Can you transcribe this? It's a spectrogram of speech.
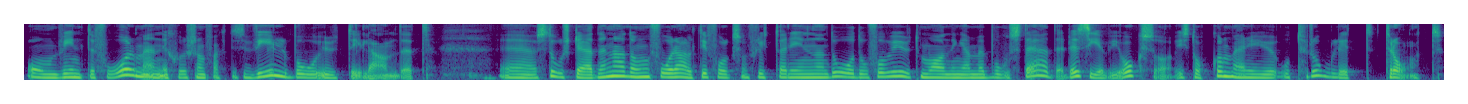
om vi inte får människor som faktiskt vill bo ute i landet. Eh, storstäderna de får alltid folk som flyttar in ändå och då får vi utmaningar med bostäder. Det ser vi också. I Stockholm är det ju otroligt trångt.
